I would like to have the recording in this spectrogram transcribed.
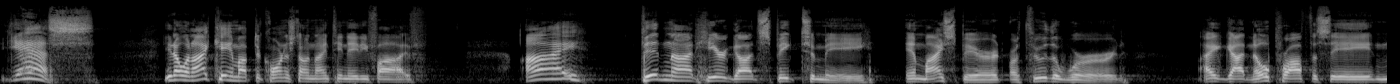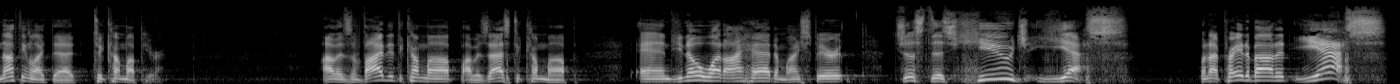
Yes. You know, when I came up to Cornerstone in 1985, I did not hear God speak to me in my spirit or through the word I got no prophecy, nothing like that, to come up here. I was invited to come up, I was asked to come up, and you know what I had in my spirit? Just this huge yes. When I prayed about it, yes.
